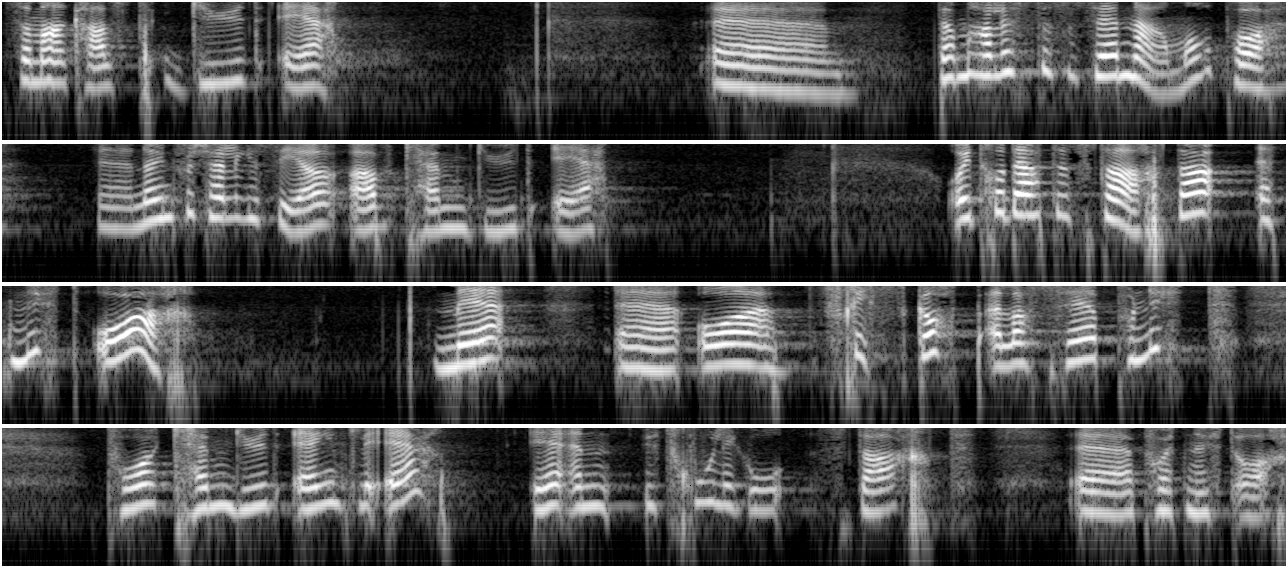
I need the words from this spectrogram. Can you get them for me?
som vi har kalt 'Gud er'. Eh, der vi har lyst til å se nærmere på eh, noen forskjellige sider av hvem Gud er. Og jeg trodde at det starta et nytt år med eh, å friske opp eller se på nytt på hvem Gud egentlig er, er en utrolig god start eh, på et nytt år.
